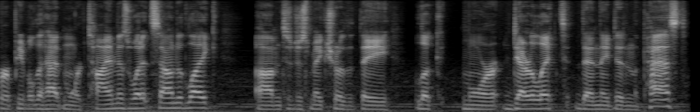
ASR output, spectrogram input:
for people that had more time, is what it sounded like, um, to just make sure that they look more derelict than they did in the past.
